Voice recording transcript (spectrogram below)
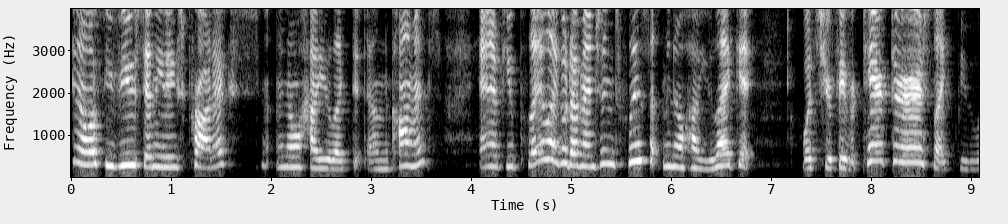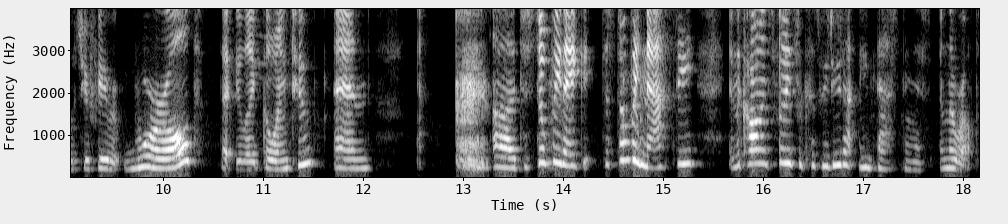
you know, if you've used any of these products, me know how you liked it down in the comments. And if you play LEGO Dimensions, please let me know how you like it. What's your favorite characters? Like, maybe what's your favorite world that you like going to? And uh, just don't be naked. Just don't be nasty in the comments, please, because we do not need nastiness in the world.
